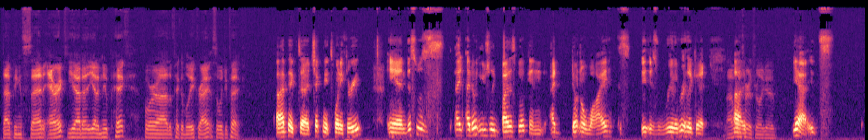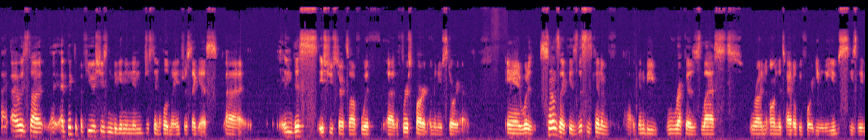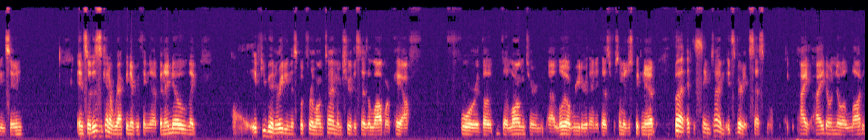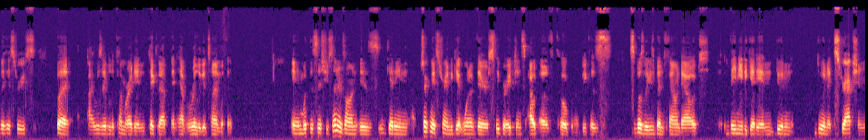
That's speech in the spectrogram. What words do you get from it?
That being said, Eric, you had a you had a new pick for uh, the pick of the week, right? So what'd you pick? I picked uh, Checkmate 23, and this was. I, I don't usually buy this book, and I don't know why, because it is really, really good. I always Uh, heard it's really good. Yeah, it's. I, I always thought. I, I picked up a few issues in the beginning and just didn't hold my interest, I guess. Uh, and this issue starts off with uh, the first part of a new story arc. And what it sounds like is this is kind of uh, going to be Rucka's last run on the title before he leaves. He's leaving soon. And so this is kind of wrapping everything up. And I know, like, uh, if you've been reading this book for a long time, I'm sure this has a lot more payoff for the the long term uh, loyal reader than it does for someone just picking it up. But at the same time, it's very accessible. Like I I don't know a lot of the histories, but I was able to come right in, pick it up, and have a really good time with it. And what this issue centers on is getting Checkmate's trying to get one of their sleeper agents out of Cobra because supposedly he's been found out. They need to get in, do an do an extraction,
